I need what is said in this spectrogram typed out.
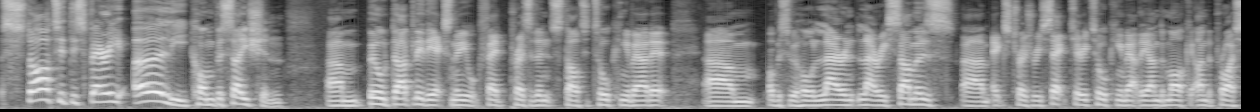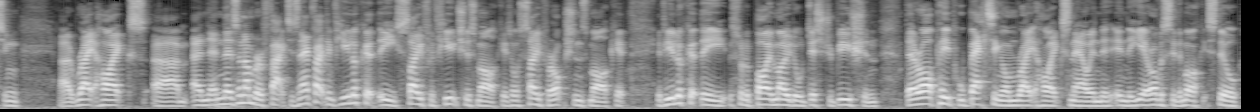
started this very early conversation. Um, Bill Dudley, the ex New York Fed president, started talking about it. Um, obviously, we hold Larry, Larry Summers, um, ex Treasury Secretary, talking about the undermarket, underpricing uh, rate hikes. Um, and then there's a number of factors. And in fact, if you look at the SOFR futures market or SOFR options market, if you look at the sort of bimodal distribution, there are people betting on rate hikes now in the in the year. Obviously, the market still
